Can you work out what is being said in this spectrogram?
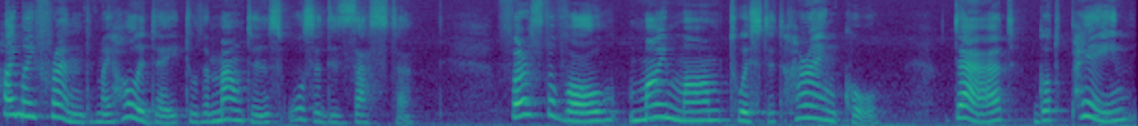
Hi, my friend. My holiday to the mountains was a disaster. First of all, my mom twisted her ankle. Dad got pain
